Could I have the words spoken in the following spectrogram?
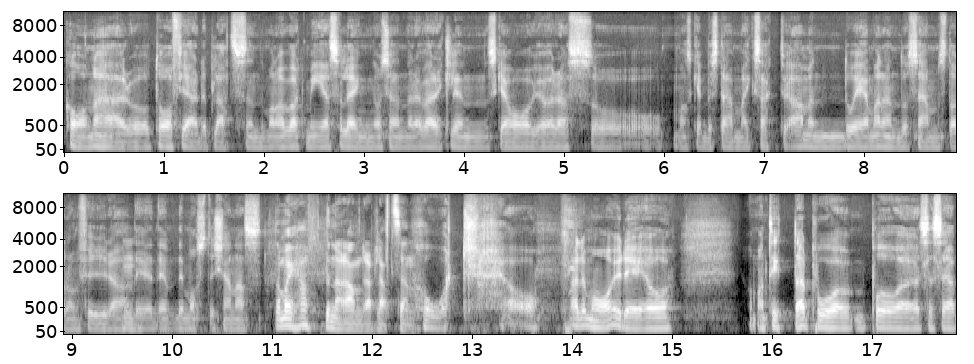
kana här och ta fjärdeplatsen. Man har varit med så länge och sen när det verkligen ska avgöras och man ska bestämma exakt. Ja men då är man ändå sämst av de fyra. Det, det, det måste kännas De har ju haft den här andra platsen. hårt. Ja, ja de har ju det. Och om man tittar på, på så att säga,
